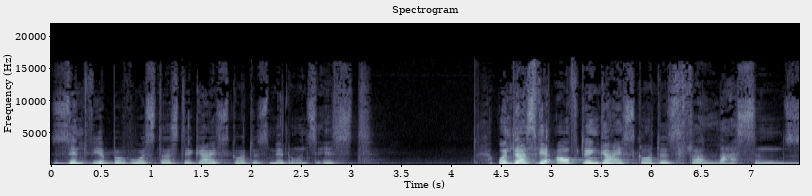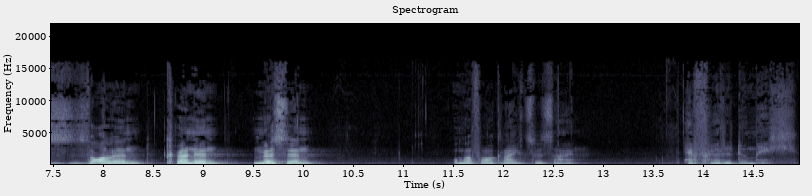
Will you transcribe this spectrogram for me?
Sind wir bewusst, dass der Geist Gottes mit uns ist? Und dass wir auf den Geist Gottes verlassen sollen, können, müssen, um erfolgreich zu sein. Herr, führe du mich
